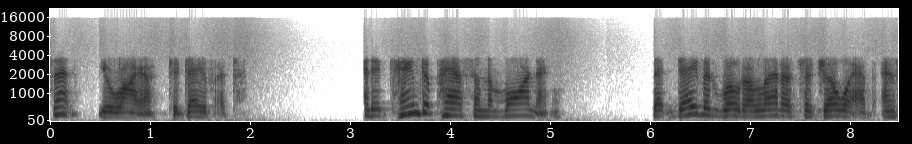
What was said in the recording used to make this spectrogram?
sent Uriah to David. And it came to pass in the morning that David wrote a letter to Joab and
